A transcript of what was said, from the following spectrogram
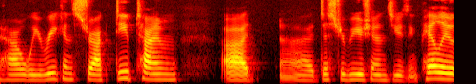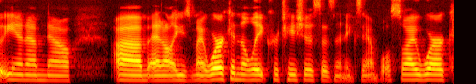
how we reconstruct deep time uh, uh, distributions using Paleo ENM now, um, and I'll use my work in the late Cretaceous as an example. So I work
